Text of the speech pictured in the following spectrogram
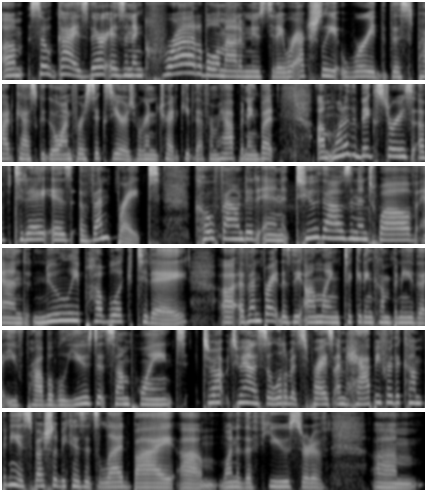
Um, so, guys, there is an incredible amount of news today. We're actually worried that this podcast could go on for six years. We're going to try to keep that from happening. But um, one of the big stories of today is Eventbrite, co founded in 2012 and newly public today. Uh, Eventbrite is the online ticketing company that you've probably used at some point. To, to be honest, a little bit surprised. I'm happy for the company, especially because it's led by um, one of the few sort of um,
